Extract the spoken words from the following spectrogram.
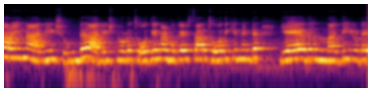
പറയുന്ന അനീഷ് ഉണ്ട്. അനീഷിനോട് ചോദ്യങ്ങൾ മുകേഷ് സാർ ചോദിക്കുന്നുണ്ട്. ഏത് നദിയുടെ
